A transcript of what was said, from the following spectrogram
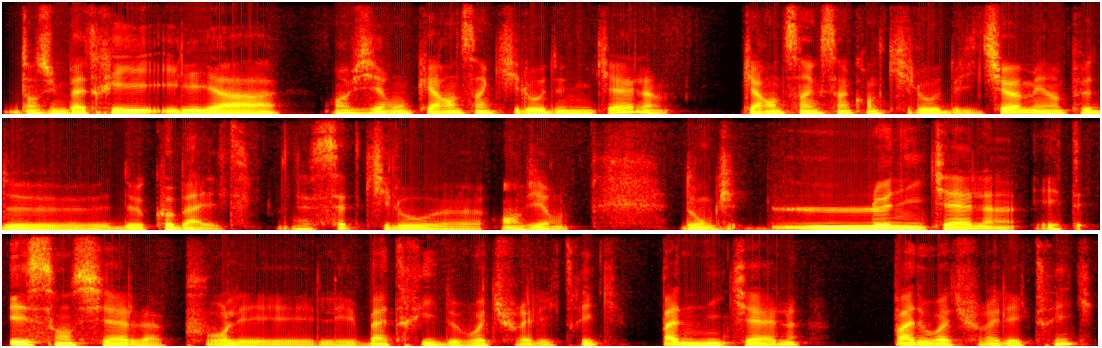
Dans une batterie, il y a environ 45 kg de nickel, 45-50 kg de lithium et un peu de, cobalt, 7 kg euh, environ. Donc le nickel est essentiel pour les, batteries de voitures électriques. Pas de nickel, pas de voiture électrique.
